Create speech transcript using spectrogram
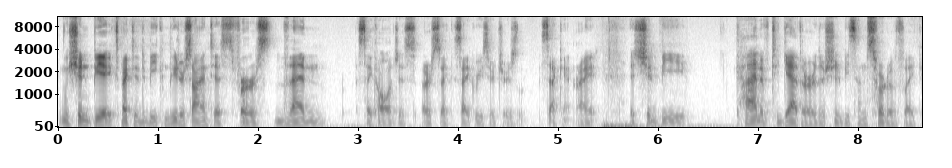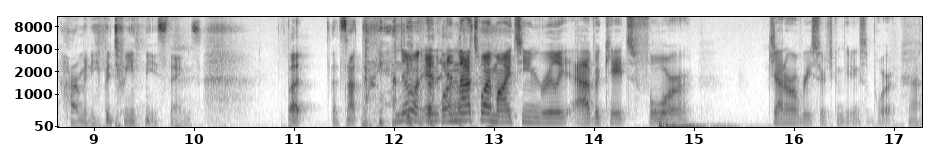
We shouldn't be expected to be computer scientists first, then psychologists or psych, psych researchers second, right? It should be kind of together. There should be some sort of like harmony between these things. But that's not the reality No, of the and, and that's why my team really advocates for general research computing support Yeah.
